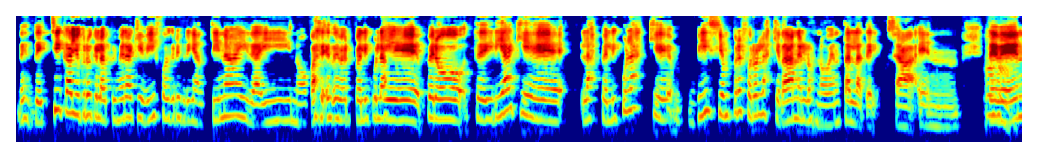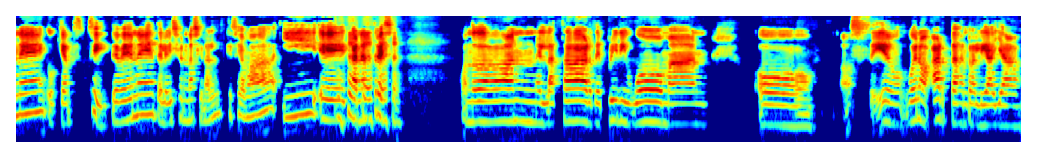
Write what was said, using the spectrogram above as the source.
desde chica yo creo que la primera que vi fue Gris Brillantina y de ahí no paré de ver películas. Eh, pero te diría que las películas que vi siempre fueron las que daban en los 90 en la tele, o sea, en TVN, o que antes, sí, TVN, Televisión Nacional, que se llamaba, y eh, Canal 13, cuando daban en la tarde Pretty Woman, o no sé, bueno, hartas en realidad ya,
